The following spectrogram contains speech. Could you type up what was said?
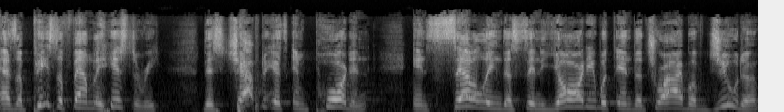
As a piece of family history, this chapter is important in settling the seniority within the tribe of Judah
